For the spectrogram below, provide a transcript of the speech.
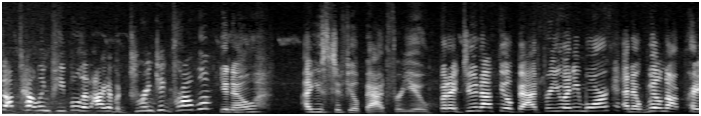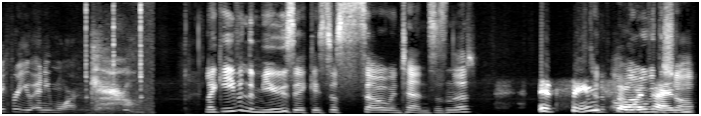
stop telling people that I have a drinking problem? You know, I used to feel bad for you, but I do not feel bad for you anymore, and I will not pray for you anymore. Carol. Like even the music is just so intense, isn't it? It seems Kind of all so over the intense. shop.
